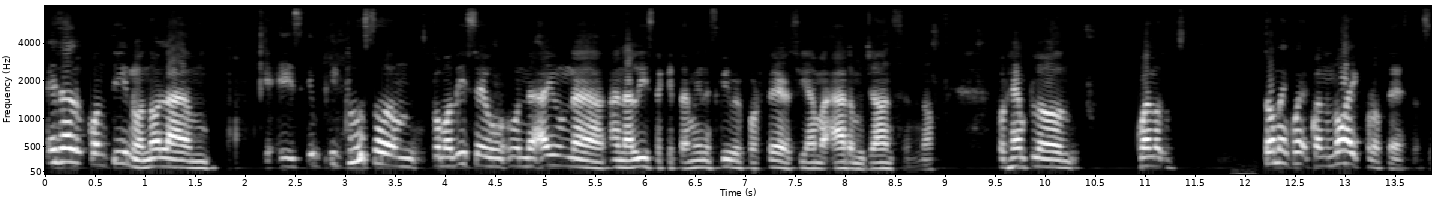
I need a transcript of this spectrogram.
es algo continuo, ¿no? La, incluso, mm, como dice, hay un analista que también escribe por FAIR, se llama Adam Johnson, ¿no? Por ejemplo, cuando, tomen, cuando no hay protestas,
